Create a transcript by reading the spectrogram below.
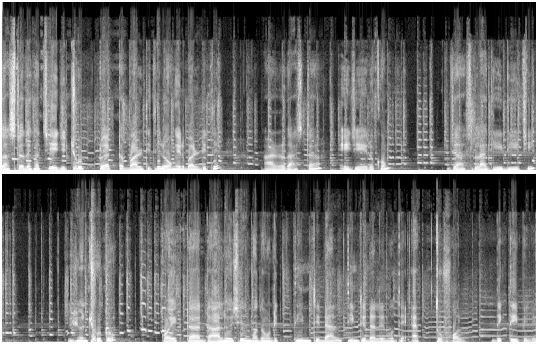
গাছটা দেখাচ্ছি, এই যে ছোট্ট একটা বালতিতে, রঙের বালতিতে। আর গাছটা এই যে এরকম জাস্ট লাগিয়ে দিয়েছি। ভীষণ ছোট, কয়েকটা ডাল হয়েছে, মোটামুটি তিনটে ডাল, তিনটে ডালের মধ্যে এত ফল, দেখতেই পেলে।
